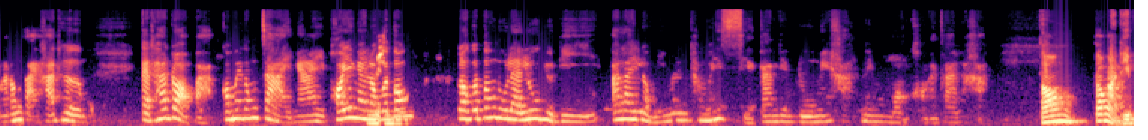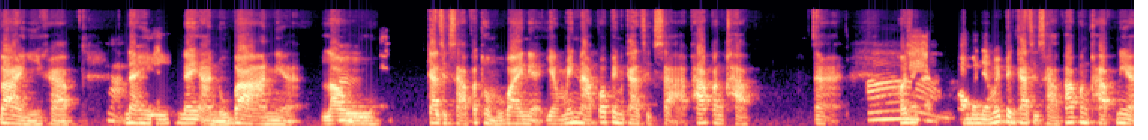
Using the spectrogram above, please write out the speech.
มันต้องจ่ายค่าเทอม แต่ถ้าดรอปอะก็ไม่ต้องจ่ายไง เพราะยังไงเราก็ต้องเราก็ต้องดูแลลูกอยู่ดี อะไรเหล่านี้มันทำให้เสียการเรียนรู้ไหมคะในมุมมองของอาจารย์นะคะต้องต้องอธิบายอย่างนี้ครับ ในในอนุบาลเนี่ย เราการศึกษาปฐมวัยเนี่ยยังไม่นับว่าเป็นการศึกษาภาคบังคับอ่าเพราะฉะนั้นพอมันยังไม่เป็นการศึกษาภาคบังคับเนี่ย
